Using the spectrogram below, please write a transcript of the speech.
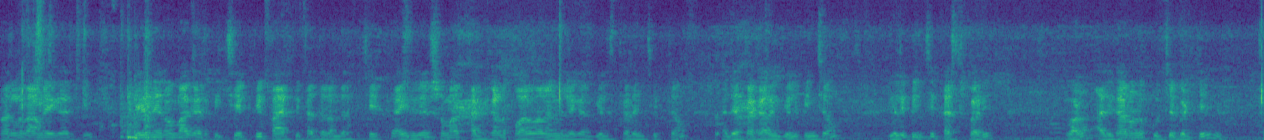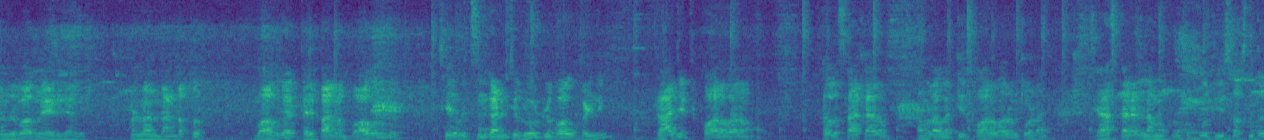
వరలరామయ్య గారికి దేవినేని ఉమా గారికి చెప్పి పార్టీ పెద్దలందరికీ చెప్పి ఐదు వేలు సుమారు తగ్గకుండా పోలవరం ఎమ్మెల్యే గారు గెలుస్తాడని చెప్పాం. అదే ప్రకారం గెలిపించాం. గెలిపించి కష్టపడి వాళ్ళ అధికారంలో కూర్చోబెట్టి చంద్రబాబు నాయుడు గారు ఉన్నంత అండతో బాబు గారి పరిపాలన బాగుంది. చే- వచ్చిన కాడి నుంచి రోడ్లు బాగుపడి ప్రాజెక్ట్ పోలవరం కల సాకారం అమరావతి పోలవరం కూడా చేస్తారని నమ్మకంతో పూర్తి విశ్వాసంతో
